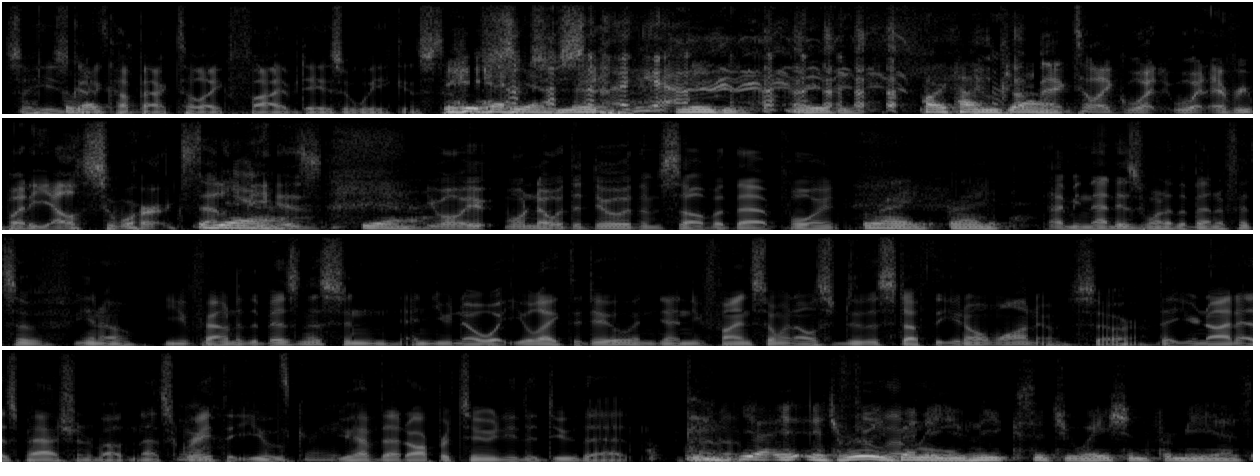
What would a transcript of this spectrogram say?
So he's So going to cut back to like five days a week instead. of yeah yeah maybe Yeah. maybe, maybe. part-time He'll cut job back to like what what everybody else works. That'll Yeah. be his. yeah He won't, he won't know what to do with himself at that point. right right I mean, that is one of the benefits of you know you founded the business and and you know what you like to do, and then you find someone else to do the stuff that you don't want to, so that you're not as passionate about, and that's Yeah, great that you great. you have that opportunity to do that. Kind of. yeah it, it's really that been a unique situation for me as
